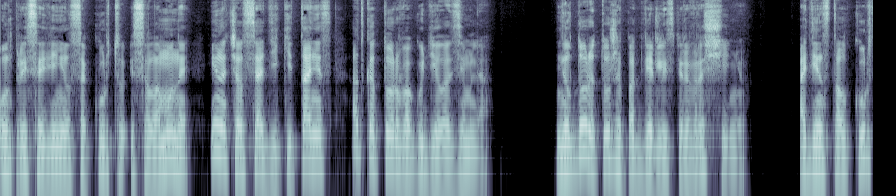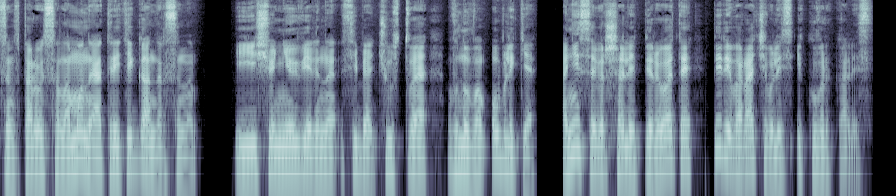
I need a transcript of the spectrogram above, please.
Он присоединился к Курцу и Соломоне, и начался дикий танец, от которого гудела земля. Нилдоры тоже подверглись превращению. Один стал Курцем, второй Соломоной, а третий Гандерсоном. И еще неуверенно себя чувствуя в новом облике, они совершали пируэты, переворачивались и кувыркались.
